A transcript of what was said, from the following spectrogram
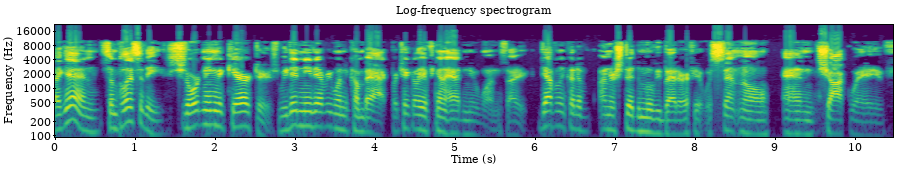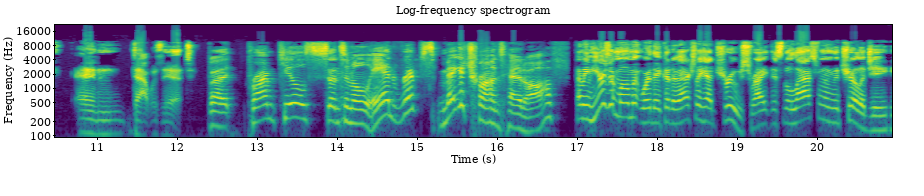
again simplicity, shortening the characters. We didn't need everyone to come back, particularly if you're going to add new ones. I definitely could have understood the movie better if it was Sentinel and Shockwave, and that was it. But Prime kills Sentinel and rips Megatron's head off. I mean, here's a moment where they could have actually had truce, right? This is the last one in the trilogy.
